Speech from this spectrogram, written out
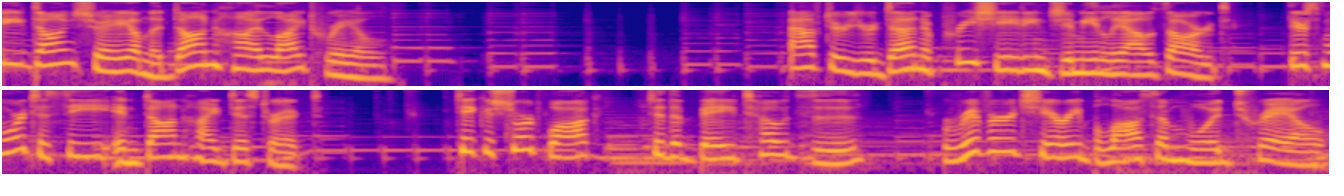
See Danshui on the Danhai Light Rail. After you're done appreciating Jimmy Liao's art, there's more to see in Danhai District. Take a short walk to the Bei River Cherry Blossom Wood Trail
